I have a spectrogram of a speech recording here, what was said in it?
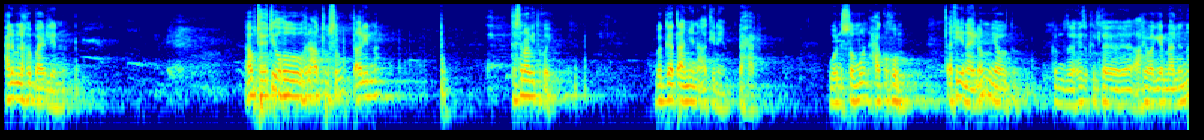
ዓለም ለኸ ባ የድልየና ኣብ ትሕቲኡ ክንኣቱ ብስሩ ጠቕሊልና ተሰናቢቱ ኮይ በጋጣሚ ንኣቲና እዮም ድሓር ወንሶም እውን ሓቅኹም ጠፊእና ኢሎም ያው ከምዚ ሕዚ ክልተ ኣኼባ ጌርና ኣለና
